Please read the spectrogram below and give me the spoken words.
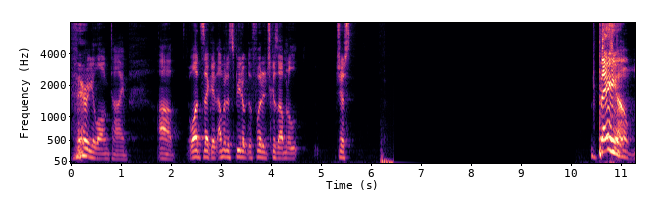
very long time. Uh, one second, I'm gonna speed up the footage because I'm gonna just. BAM!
